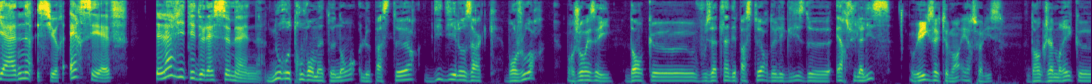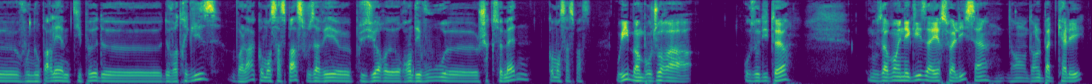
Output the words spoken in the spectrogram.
Zigane sur RCF, l'invité de la semaine. Nous retrouvons maintenant le pasteur Didier Lozac. Bonjour. Bonjour Esaïe. Donc, euh, vous êtes l'un des pasteurs de l'église de Ersulalis. Oui, exactement, Ersoalis. Donc, j'aimerais que vous nous parliez un petit peu de, de votre église. Voilà, comment ça se passe? Vous avez euh, plusieurs euh, rendez-vous euh, chaque semaine. Comment ça se passe? Oui, ben bonjour à, aux auditeurs. Nous avons une église à Ersoalis, hein, dans, dans le Pas-de-Calais.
